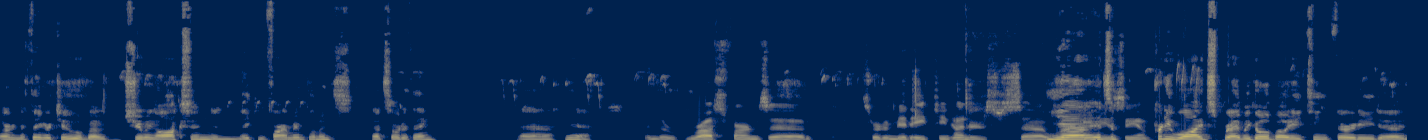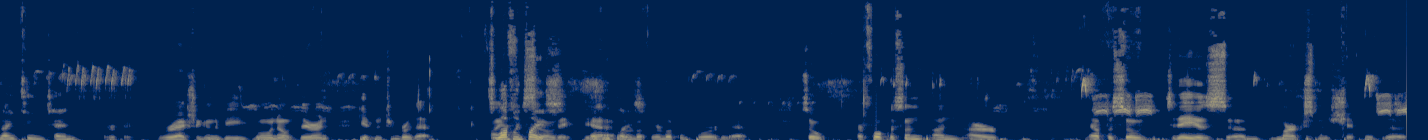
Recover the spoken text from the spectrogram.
learning a thing or two about shoeing oxen and making farm implements, that sort of thing. Uh, yeah. And the Ross Farms, uh, sort of mid 1800s uh, Yeah, it's a- Pretty widespread. We go about 1830 to 1910. Perfect. We're actually going to be going out there and getting a tour of that. It's a lovely place. facility. Yeah, Lovely We're, place. we're looking forward to that. So our focus on, on our episode today is um, marksmanship of the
